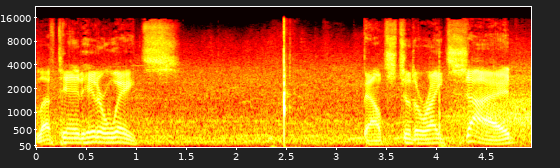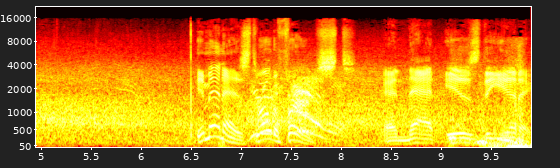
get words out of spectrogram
Left-hand hitter waits. Bounce to the right side. Gimenez throw to first. And that is the inning.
